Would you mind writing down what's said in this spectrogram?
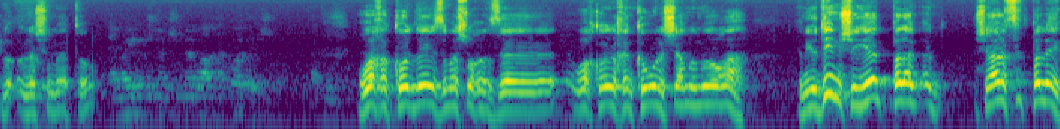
לא, לא שומע טוב. רוח הקודש זה משהו אחר, זה רוח הקודש, לכן קראו לשם המאורע. הם יודעים שיהיה פלג, שהארץ תתפלג.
